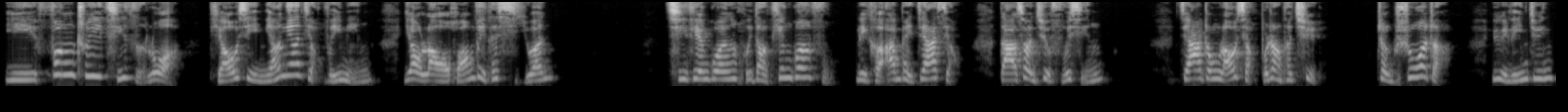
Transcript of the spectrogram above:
以风吹棋子落、调戏娘娘脚为名，要老黄为他洗冤。七天官回到天官府，立刻安排家小打算去服刑，家中老小不让他去。正说着，御林军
